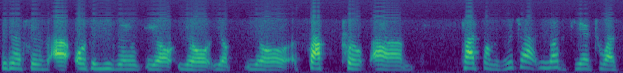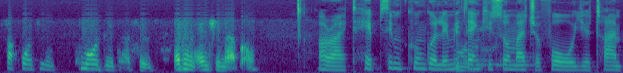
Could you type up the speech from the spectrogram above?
businesses are also using your your your your sub pro, um, platforms, which are not geared towards supporting small businesses at an entry level. All right. Hepsy Mkhungo, let me thank you so much for your time,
